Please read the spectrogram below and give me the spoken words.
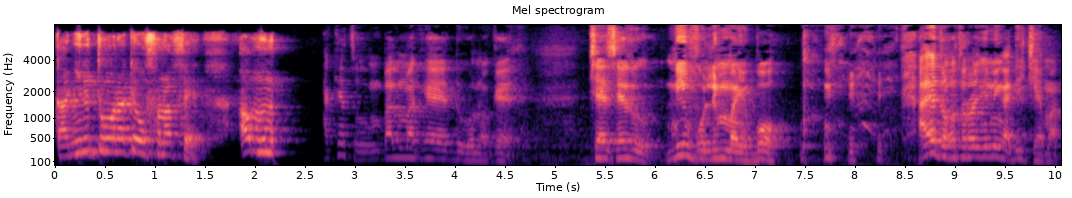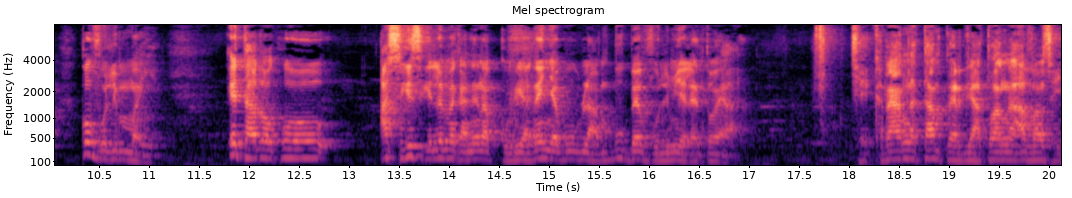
ka ɲini tungarakɛw fana fɛ aw minnu a kɛ to n balimakɛ dogonɔkɛ cɛsɛriw ni voli man ɲi bɔ a ye dɔgɔtɔrɔ ɲini ka di cɛ ma ko voli man ɲi e t'a dɔn ko a sigi sigilen bɛ ka ne na kori a ne ɲɛ b'u bila n b'u bɛɛ voli min yɛlɛntɔ ya cɛ kana an ka tan pɛridi a to an ka avanse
